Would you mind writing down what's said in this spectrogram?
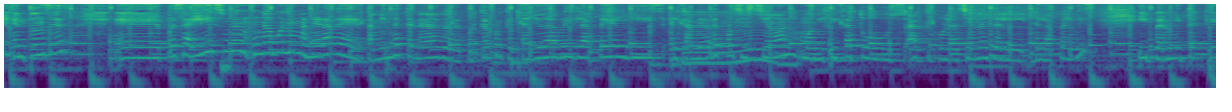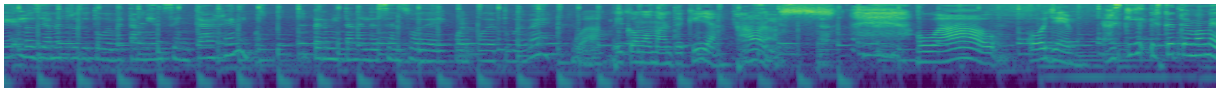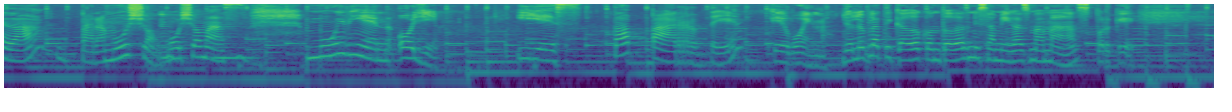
Entonces, eh, pues ahí es una, buena manera de también de tener al bebé. ¿Por qué? Porque te ayuda a abrir la pelvis, el cambiar de posición mm. modifica tus articulaciones de la pelvis y permite que los diámetros de tu bebé también se encajen y pues permitan el descenso del cuerpo de tu bebé. Wow, y como mantequilla. Ahora. Wow. Oye, es que este tema me da para mucho, mucho más. Muy bien. Oye, y esta parte, que bueno, yo lo he platicado con todas mis amigas mamás porque...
